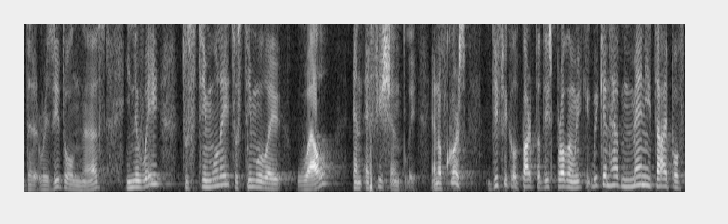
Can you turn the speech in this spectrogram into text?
the residual nerves in a way to stimulate, to stimulate well and efficiently. And of course, difficult part of this problem, we, can have many type of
